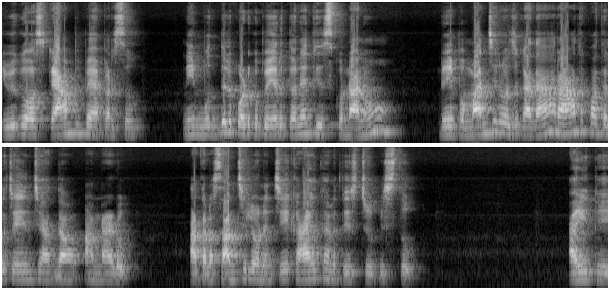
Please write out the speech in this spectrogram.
ఇవిగో స్టాంప్ పేపర్సు. నీ ముద్దుల కొడుకు పేరుతోనే తీసుకున్నాను. రేపు మంచి రోజు కదా రాత కొతలు చేయించేద్దాం అన్నాడు. అతను సంచిలో నుంచి కాగితాలు తీసి చూపిస్తూ. అయితే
